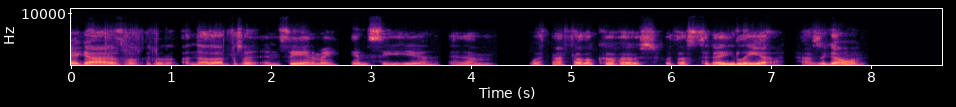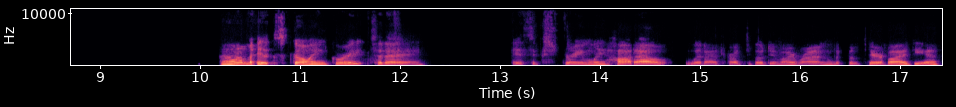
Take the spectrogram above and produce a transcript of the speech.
Hey guys, welcome to another episode of MC Anime. MC here, and I'm with my fellow co-host with us today, Leah. How's it going? Um, it's going great today. It's extremely hot out when I tried to go do my run, which was a terrible idea.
